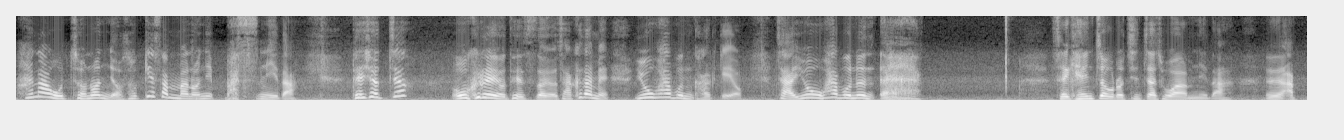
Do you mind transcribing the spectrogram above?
하나 5,000원, 6개 3만 원이 맞습니다. 되셨죠? 어 그래요 됐어요 자 그 다음에 요 화분 갈게요 자 요 화분은 제 개인적으로 진짜 좋아합니다 어, 앞, 어,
